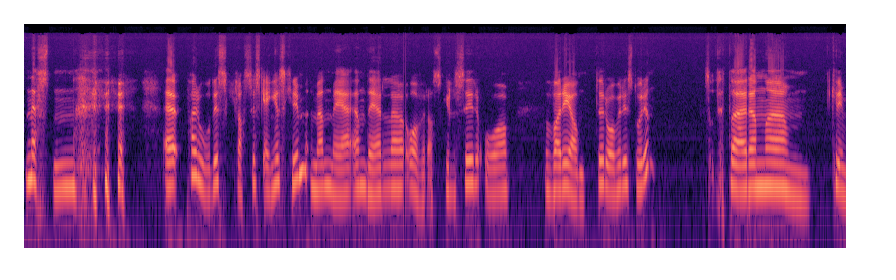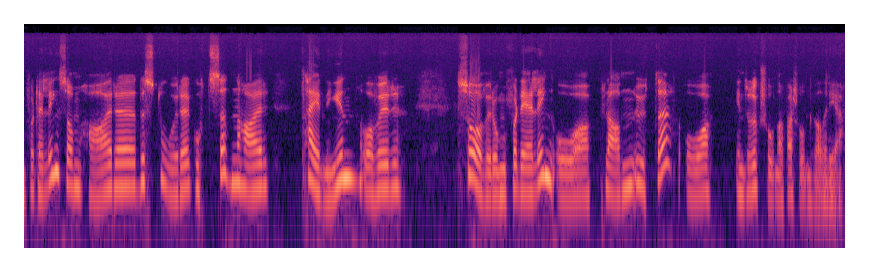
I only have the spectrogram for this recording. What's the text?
nesten eh, parodisk klassisk engelsk krim, men med en del eh, overraskelser og varianter over historien. Så dette er en uh, krimfortelling som har uh, det store godset. Den har tegningen over soveromfordeling og planen ute, og introduksjon av persongalleriet.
